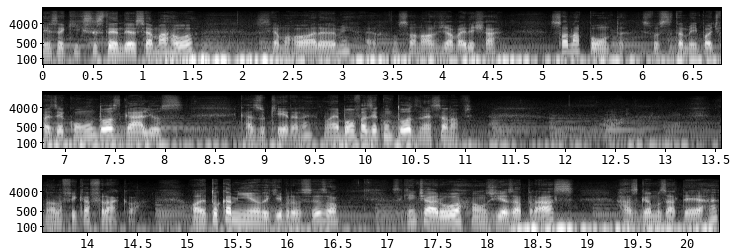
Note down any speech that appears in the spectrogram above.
Esse aqui que se estendeu se amarrou, se amarrou o arame, é, o sonófilo já vai deixar só na ponta. Isso você também pode fazer com um dos galhos, caso queira, né? Não é bom fazer com todos, né, sonófilo? Senão ela fica fraca, ó. Ó, eu tô caminhando aqui para vocês, ó. Isso aqui a gente arou há uns dias atrás, rasgamos a terra,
